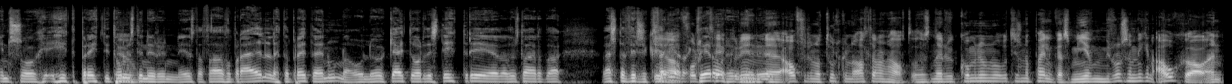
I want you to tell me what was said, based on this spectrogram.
eins og hitt tónlistinni í veist, að það er þá bara eðlilegt að breyta því núna og lög gæti orðið stittri eða þú veist, það er þetta velta fyrir Já, hverjar, fólk hver tekur inn eru. áfyrin og túlkun og allt annan hátt og þess vegna erum við komin núna út í svona pælingar sem ég hef mér rosa mikið áhuga á en,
